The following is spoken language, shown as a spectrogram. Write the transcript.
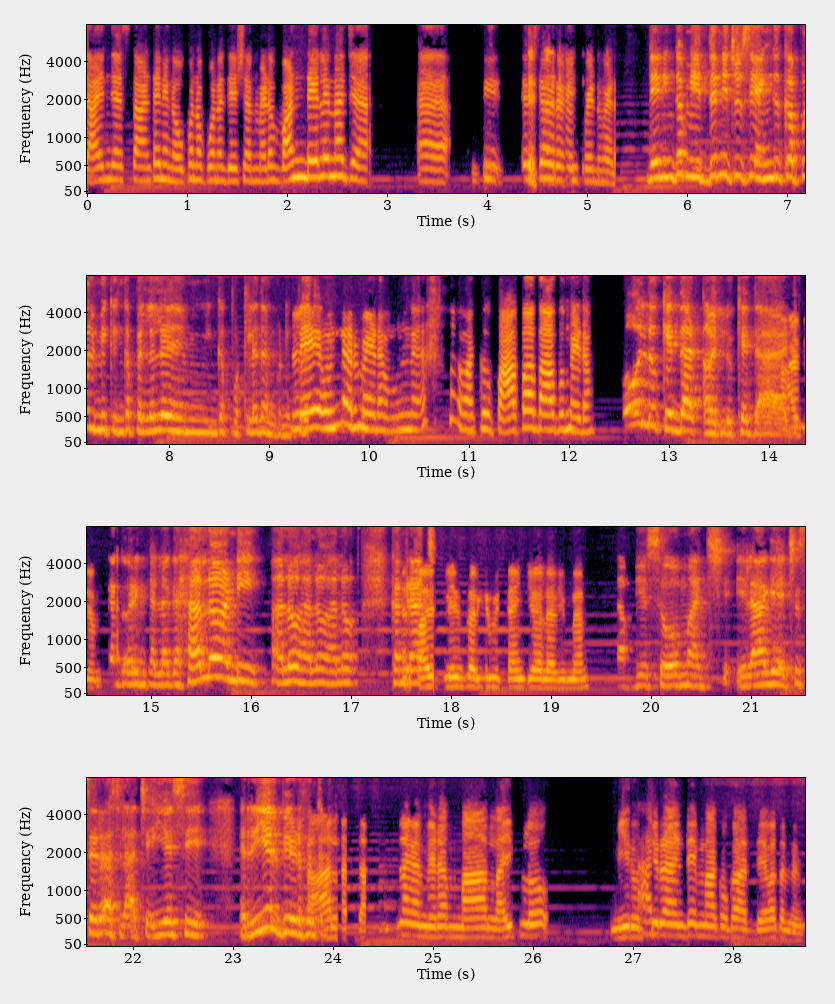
జాయిన్ చేస్తా అంటే నేను ఓపెన్ ఓపెన్ చేశాను మేడం. వన్ డేలో నా రికవర్ అయిపోయింది మేడం. నేను ఇంకా మీ ఇద్దరిని చూసి యంగ్ కపుల్ మీకు ఇంకా పిల్లలు ఇంకా పుట్టలేదు అనుకుని లే ఉన్నారు మేడం ఉన్నారు. మాకు పాప బాబు madam. Oh look at that look at that Hi, ma'am. గౌరింకల్లాగా హలో అండి hello hello hello congrats Sorry, please forgive me. Thank you. I love you, ma'am. Love you so much ఇలాగే చూసారు? అసలు ఆ చెయ్యేసి రియల్ బ్యూటిఫుల్ మేడం మా లైఫ్లో మీరు వచ్చిరా అంటే మాకు ఒక దేవత madam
